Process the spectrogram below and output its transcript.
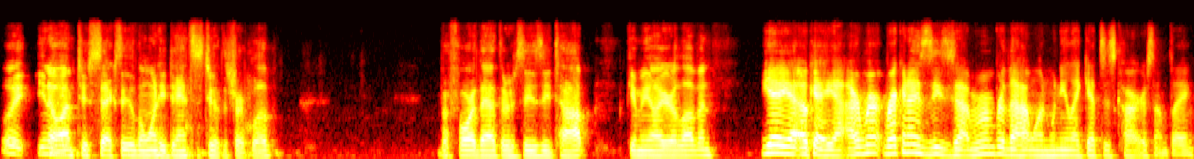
Well, you know, I'm too sexy, the one he dances to at the strip club. Before that, there's ZZ Top. Give me all your lovin'. Yeah, yeah, okay, yeah. I re- recognize these. I remember that one when he like gets his car or something.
